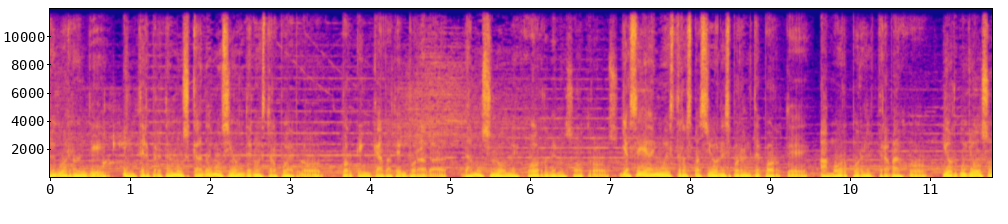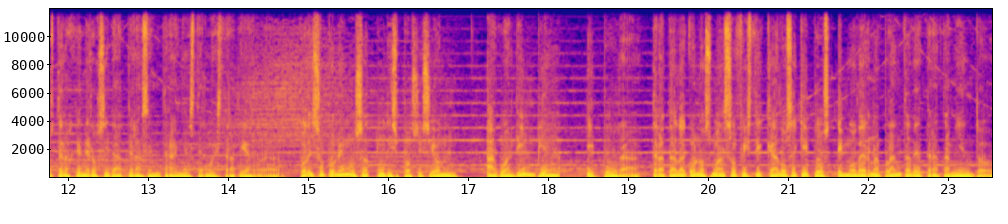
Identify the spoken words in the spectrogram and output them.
Agua Randy interpretamos cada emoción de nuestro pueblo, porque en cada temporada damos lo mejor de nosotros, ya sea en nuestras pasiones por el deporte, amor por el trabajo y orgullosos de la generosidad de las entrañas de nuestra tierra. Por eso ponemos a tu disposición agua limpia y pura, tratada con los más sofisticados equipos en moderna planta de tratamiento.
